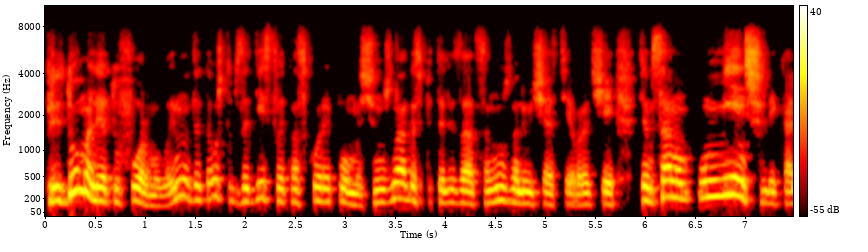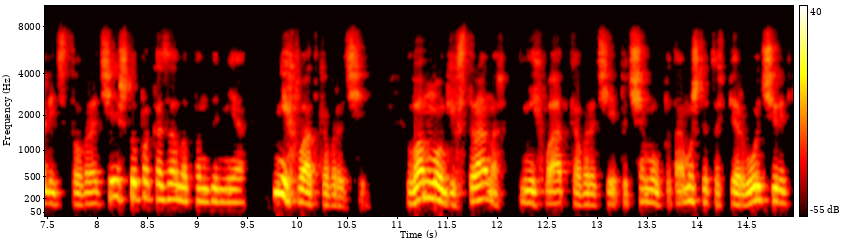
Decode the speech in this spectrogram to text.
придумали эту формулу именно для того, чтобы задействовать на скорой помощи. Нужна госпитализация, нужно ли участие врачей. Тем самым уменьшили количество врачей врачей, что показала пандемия? Нехватка врачей. Во многих странах нехватка врачей. Почему? Потому что это в первую очередь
